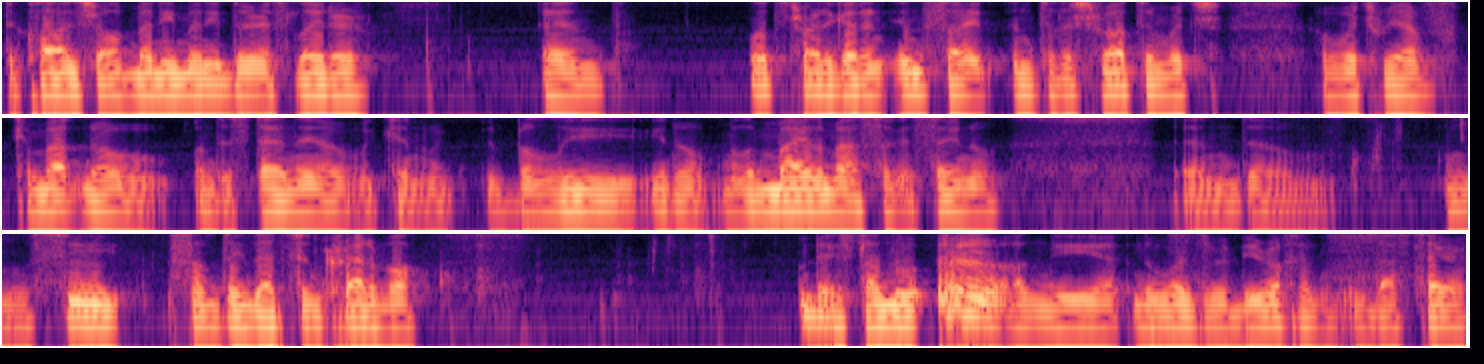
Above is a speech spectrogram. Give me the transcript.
to Klal many, many years later, and let's try to get an insight into the Shvatim, which of which we have come out no understanding of. We can believe, you know, and um, see something that's incredible based on the on the uh, the words of Rabbi Yerucham in Daas Torah.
